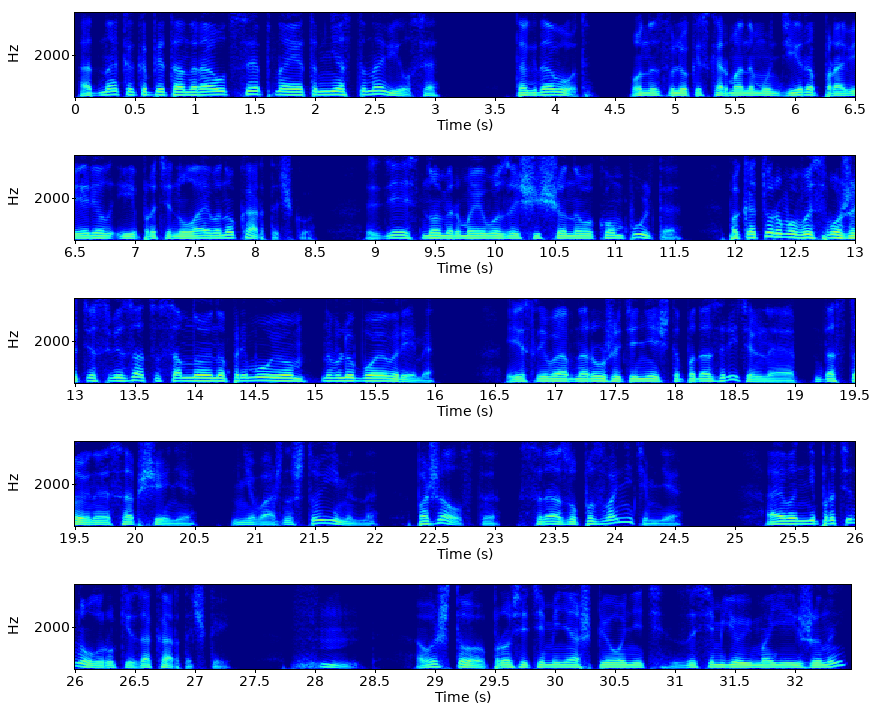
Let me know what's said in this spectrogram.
Однако капитан Раутцеп на этом не остановился. Тогда вот, он извлек из кармана мундира, проверил и протянул Айвану карточку. Здесь номер моего защищенного компульта, по которому вы сможете связаться со мною напрямую в любое время. Если вы обнаружите нечто подозрительное, достойное сообщения, неважно, что именно, пожалуйста, сразу позвоните мне. Айван не протянул руки за карточкой. Хм, вы что, просите меня шпионить за семьей моей жены?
